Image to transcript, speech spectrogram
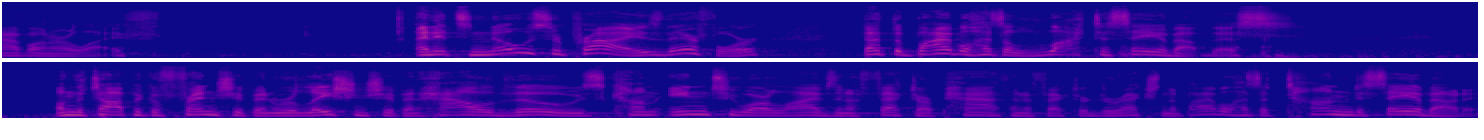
have on our life. And it's no surprise, therefore, that the Bible has a lot to say about this on the topic of friendship and relationship and how those come into our lives and affect our path and affect our direction. The Bible has a ton to say about it.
